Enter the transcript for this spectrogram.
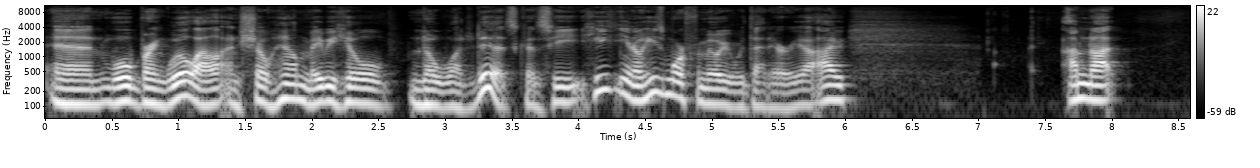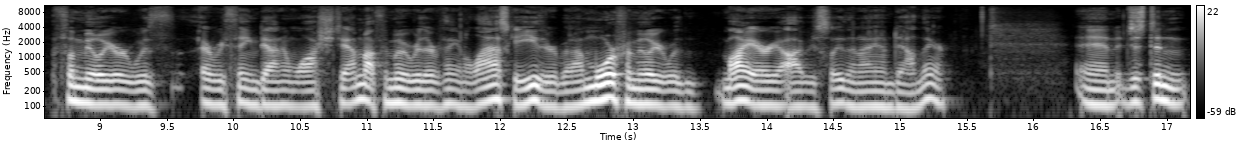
and we'll bring Will out and show him. Maybe he'll know what it is because he he you know he's more familiar with that area. I I'm not familiar with everything down in Washington. I'm not familiar with everything in Alaska either, but I'm more familiar with my area obviously than I am down there. And it just didn't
